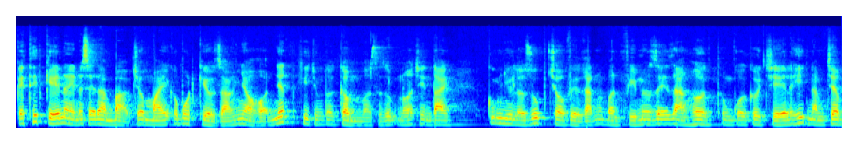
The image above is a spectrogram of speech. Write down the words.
Cái thiết kế này nó sẽ đảm bảo cho máy có một kiểu dáng nhỏ gọn nhất khi chúng ta cầm và sử dụng nó trên tay cũng như là giúp cho việc gắn và bàn phím nó dễ dàng hơn thông qua cơ chế là hít nam châm.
